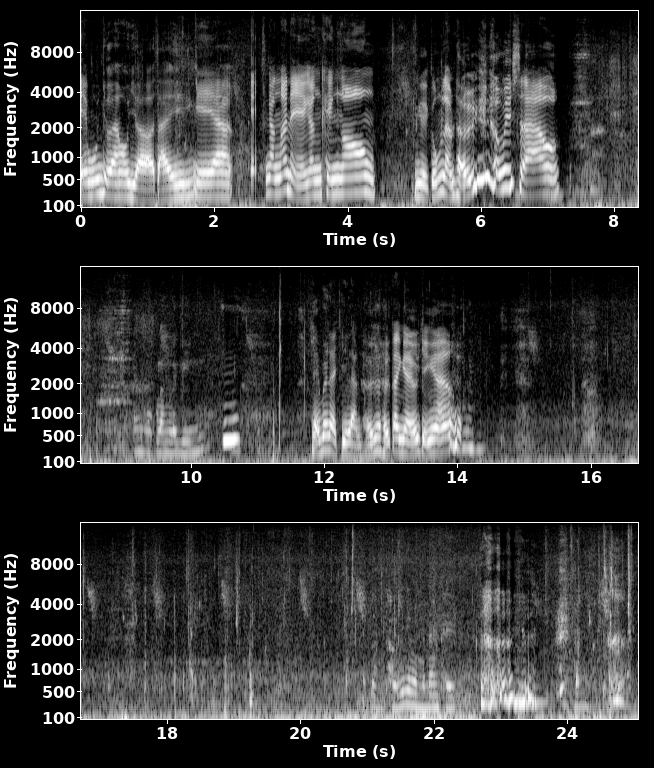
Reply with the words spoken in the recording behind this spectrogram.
Em cũng chưa ăn bao giờ? Tại nghe ngân nói nè ngân khen ngon. Người cũng làm thử không biết sao. Ăn một lần là ghiền để bữa nay chị làm thử thử tay nghề của chị nha. Làm thử nhưng mà mình ăn thiệt.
